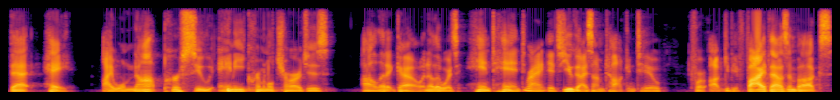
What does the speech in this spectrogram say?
that, hey, I will not pursue any criminal charges. I'll let it go. In other words, hint, hint. Right. It's you guys I'm talking to. For I'll give you five thousand bucks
